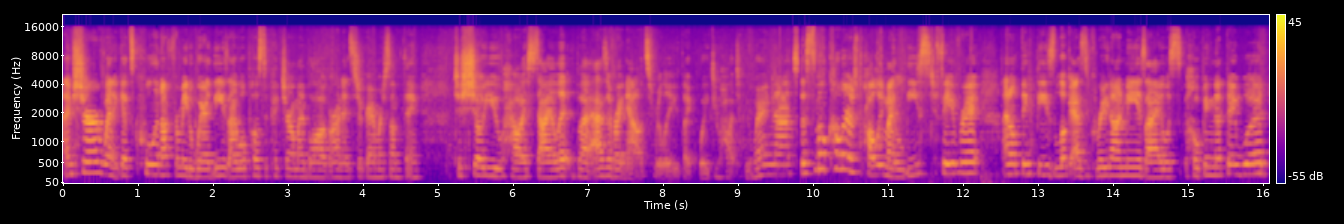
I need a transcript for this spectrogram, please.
I'm sure when it gets cool enough for me to wear these, I will post a picture on my blog or on Instagram or something to show you how I style it, but as of right now, it's really like way too hot to be wearing that. The smoke color is probably my least favorite. I don't think these look as great on me as I was hoping that they would,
